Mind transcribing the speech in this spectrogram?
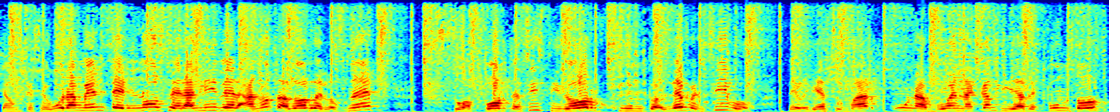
y aunque seguramente no será líder anotador de los Nets, su aporte asistidor junto al defensivo debería sumar una buena cantidad de puntos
